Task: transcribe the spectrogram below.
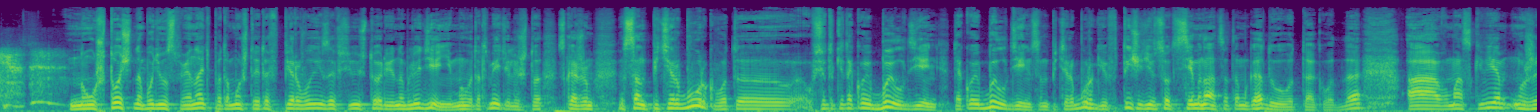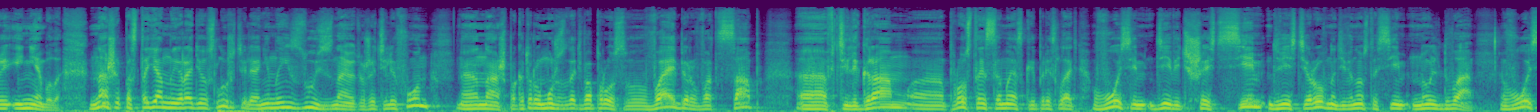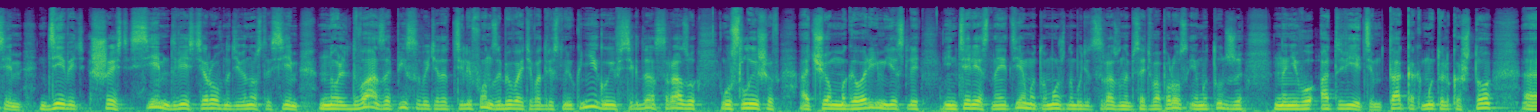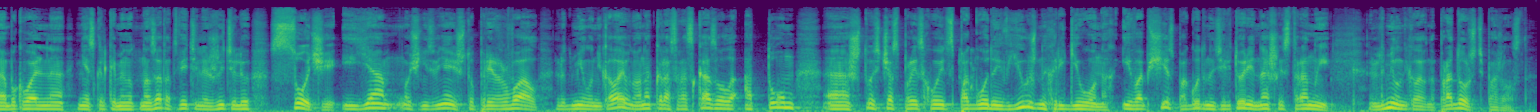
Ну уж точно будем вспоминать, потому что это впервые за всю историю наблюдений. Мы вот отметили, что, скажем, Санкт-Петербург, вот э, все-таки такой был день, такой был день в Санкт-Петербурге в 1917 этом году, вот так вот, да, а в Москве уже и не было. Наши постоянные радиослушатели, они наизусть знают уже телефон э, наш, по которому можно задать вопрос в Viber, в WhatsApp, э, в Telegram, э, просто смс-кой прислать 8 967 200 ровно 9702. 8 967 200 ровно 9702. Записывайте этот телефон, забивайте в адресную книгу и всегда сразу услышав, о чем мы говорим, если интересная тема, то можно будет сразу написать вопрос, и мы тут же на него ответим. Так как мы только что, э, буквально несколько минут назад, ответили жителю Сочи. И я очень извиняюсь, что прервал Людмилу Николаевну. Она как раз рассказывала о том, э, что сейчас происходит с погодой в южных регионах и вообще с погодой на территории нашей страны. Людмила Николаевна, продолжите, пожалуйста.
